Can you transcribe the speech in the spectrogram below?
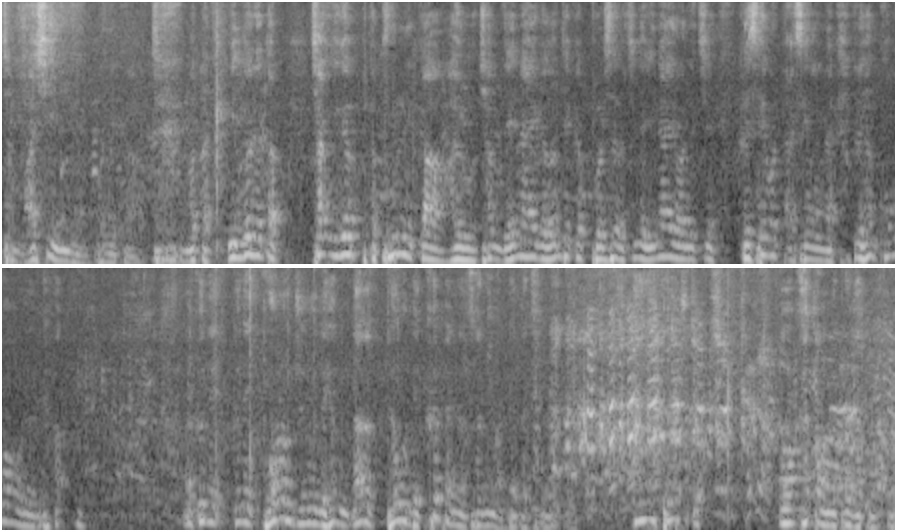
참 맛이 있네, 보니까. 참, 맞다. 이 노래 딱, 참, 이거 딱 부르니까, 아유, 참, 내 나이가 언제까 벌써, 진짜 이 나이 왔는지, 그 세월 딱 생각나. 그래, 형 고마워, 그래. 아, 근데, 근데 돈은 주는데, 형, 나도 더운데 커피 한잔 사주면 안 될까, 지금. 아, 돈 주고. 어, 갔다 오네, 또 갔다 올게.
